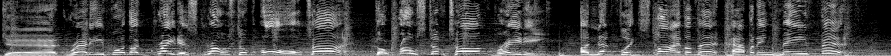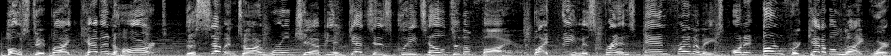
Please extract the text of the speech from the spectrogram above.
Get ready for the greatest roast of all time the Roast of Tom Brady, a Netflix live event happening May 5th hosted by Kevin Hart. The seven time world champion gets his cleats held to the fire by famous friends and frenemies on an unforgettable night where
